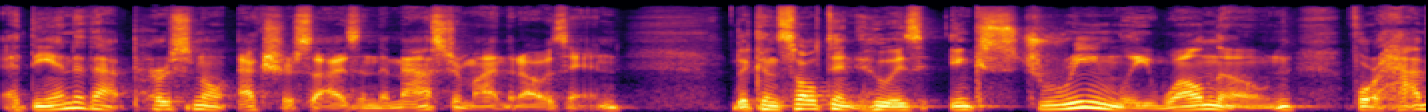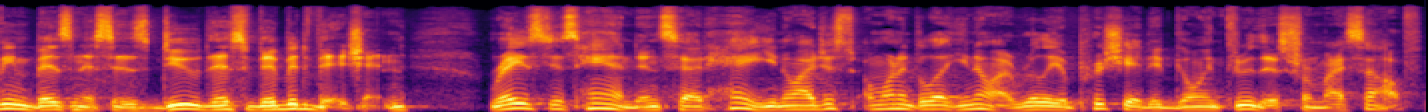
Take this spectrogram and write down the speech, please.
At the end of that personal exercise in the mastermind that I was in, the consultant who is extremely well known for having businesses do this vivid vision raised his hand and said, Hey, you know, I just I wanted to let you know I really appreciated going through this for myself.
